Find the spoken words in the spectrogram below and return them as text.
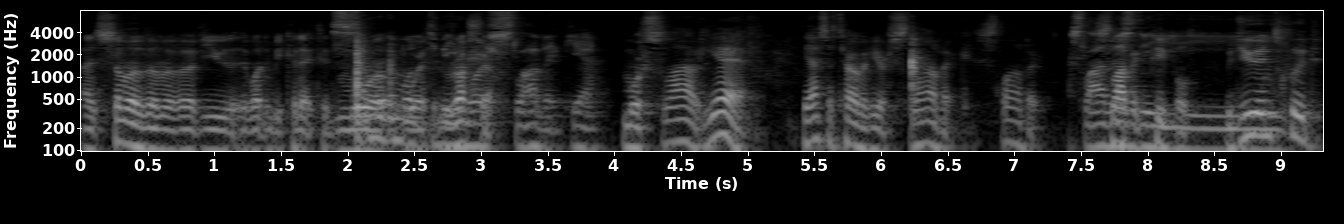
and some of them have a view that they want to be connected Some more of them want with to be Russia, more Slavic, yeah. more Slavic. Yeah, yeah, that's a term here. Slavic, Slavic, Slav Slavic the- people. Would you include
